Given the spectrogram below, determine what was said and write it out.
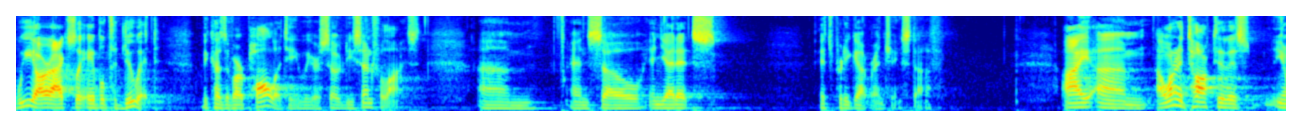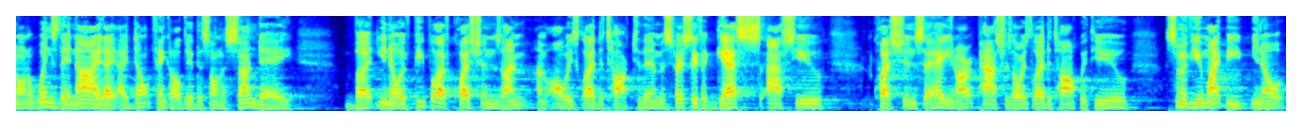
we are actually able to do it because of our polity. We are so decentralized. Um, and so, and yet it's, it's pretty gut wrenching stuff. I, um, I wanted to talk to this, you know, on a Wednesday night. I, I don't think I'll do this on a Sunday but you know, if people have questions, I'm, I'm always glad to talk to them, especially if a guest asks you questions, say, hey, you know, our pastor's always glad to talk with you. Some of you might be, you know,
